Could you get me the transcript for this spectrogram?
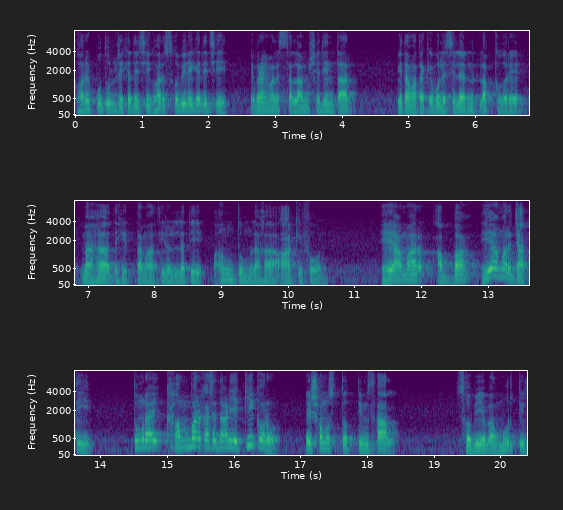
ঘরে পুতুল রেখে দিয়েছি, ঘরে ছবি রেখে দিচ্ছি ইব্রাহিম আলাইসাল্লাম সেদিন তার পিতামাতাকে বলেছিলেন, লক্ষ্য করে মাহা দেহি তামা থিলুল্লাতি অংতুম লাহা আকিফোন। হে আমার আব্বা, হে আমার জাতি, তোমরা এই খাম্বার কাছে দাঁড়িয়ে কি করো? এই সমস্ত তিমসাল ছবি এবং মূর্তির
